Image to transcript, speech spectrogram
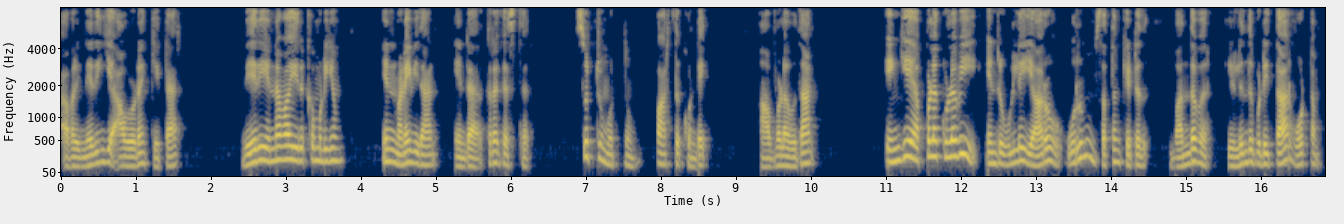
அவரை நெருங்கி அவளுடன் கேட்டார். வேறு என்னவா இருக்க முடியும்? என் மனைவிதான் என்றார் கிரகஸ்தர். சுற்றுமுற்றும் பார்த்து கொண்டே. அவ்வளவுதான். எங்கே அப்பளக்குழவி? என்று உள்ளே யாரோ உருவும் சத்தம் கேட்டது. வந்தவர் எழுந்து பிடித்தார் ஓட்டம்.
